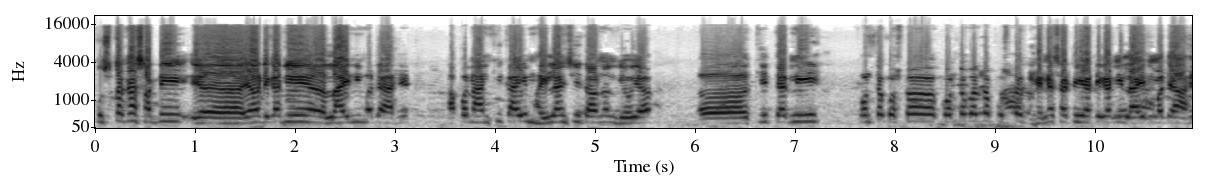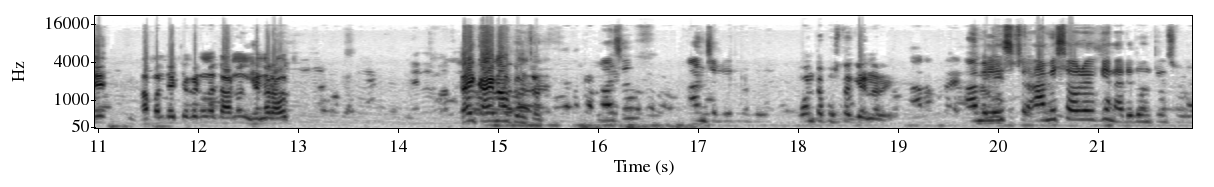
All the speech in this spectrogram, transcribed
पुस्तकासाठी अ, या ठिकाणी लाईनीमध्ये आहे आपण आणखी काही महिलांशी जाणून घेऊया. अ, की त्यांनी कोणतं गोष्ट कोणतं कोणतं पुस्तक घेण्यासाठी या ठिकाणी लाईन मध्ये आहे? आपण त्यांच्याकडनं जाणून घेणार आहोत. ताई काय नाव तुमचं? माझं अंजली कोणतं पुस्तक घेणार आहे? आम्ही लिस्ट आम्ही सर्व घेणार आहे दोन तीन सोडून.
